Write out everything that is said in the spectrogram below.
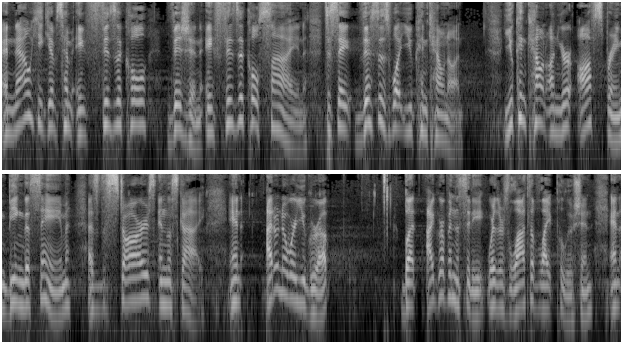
and now he gives him a physical vision, a physical sign to say, This is what you can count on. You can count on your offspring being the same as the stars in the sky. And I don't know where you grew up, but I grew up in the city where there's lots of light pollution. And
